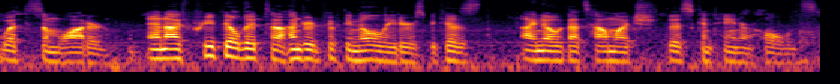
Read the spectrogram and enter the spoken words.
with some water. And I've pre-filled it to 150 milliliters because I know that's how much this container holds.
